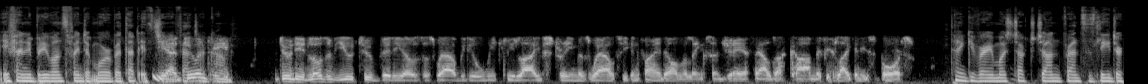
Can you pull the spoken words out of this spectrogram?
if anybody wants to find out more about that, it's Yeah, do jfl.com. indeed. Do indeed. Loads of YouTube videos as well. We do a weekly live stream as well, so you can find all the links on jfl.com if you'd like any support. Thank you very much, Dr. John Francis Leader.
